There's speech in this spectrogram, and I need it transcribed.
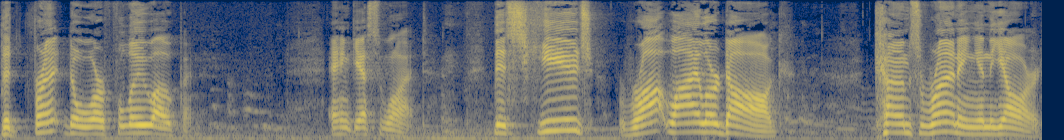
the front door flew open and guess what? This huge Rottweiler dog comes running in the yard.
